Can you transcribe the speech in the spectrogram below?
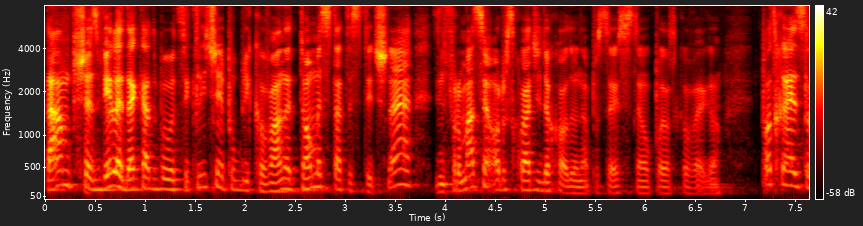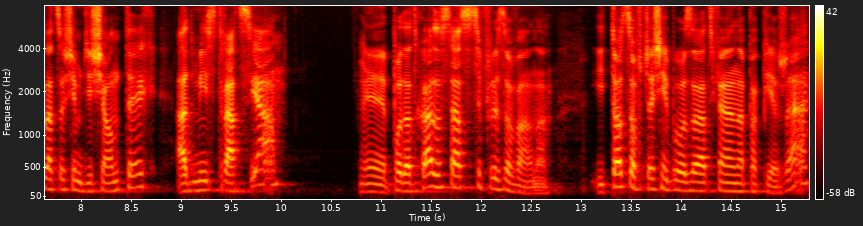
Tam przez wiele dekad były cyklicznie publikowane tomy statystyczne z informacją o rozkładzie dochodu na podstawie systemu podatkowego. Pod koniec lat 80. administracja e, podatkowa została scyfryzowana. I to, co wcześniej było załatwiane na papierze,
